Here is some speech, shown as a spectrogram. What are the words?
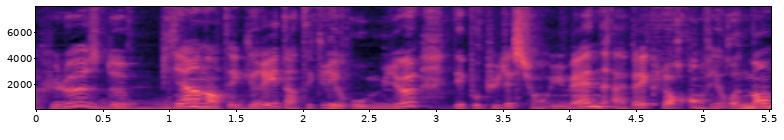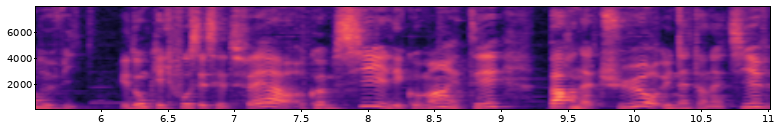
de bien intégrer, d'intégrer au mieux des populations humaines avec leur environnement de vie. Et donc il faut cesser de faire comme si les communs étaient par nature une alternative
